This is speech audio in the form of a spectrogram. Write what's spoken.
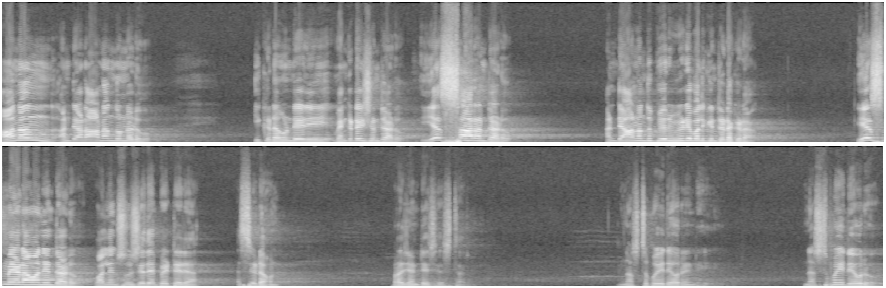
ఆనంద్ అంటే ఆడ ఆనంద్ ఉన్నాడు. ఇక్కడ ఉండేది వెంకటేష్ ఉంటాడు. ఎస్ సార్ అంటాడు. అంటే ఆనంద్ పేరు వీడియో పలికింటాడు అక్కడ. ఎస్ మేడం అని అంటాడు. వాళ్ళని చూసేదే పెట్టేదా? ఎస్ డౌన్. ప్రజెంట్ వేసేస్తారు. నష్టపోయేది ఎవరండి? నష్టపోయేది ఎవరు?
